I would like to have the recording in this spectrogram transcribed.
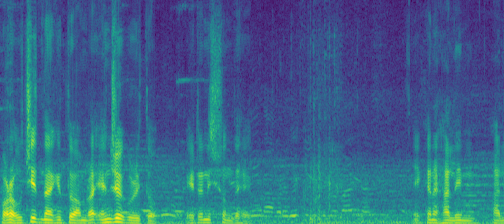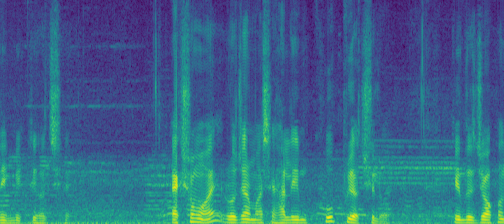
করা উচিত না, কিন্তু আমরা এনজয় করি তো। এটা নিঃসন্দেহে। এখানে হালিম হালিম বিক্রি হচ্ছে। এক সময় রোজার মাসে হালিম খুব প্রিয় ছিল। কিন্তু যখন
